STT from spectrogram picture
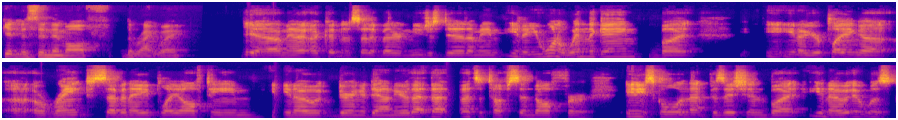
getting to send them off the right way. Yeah, I mean, I, I couldn't have said it better than you just did. I mean, you know, you want to win the game, but you know you're playing a, a ranked 7a playoff team you know during a down year that that that's a tough send off for any school in that position but you know it was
